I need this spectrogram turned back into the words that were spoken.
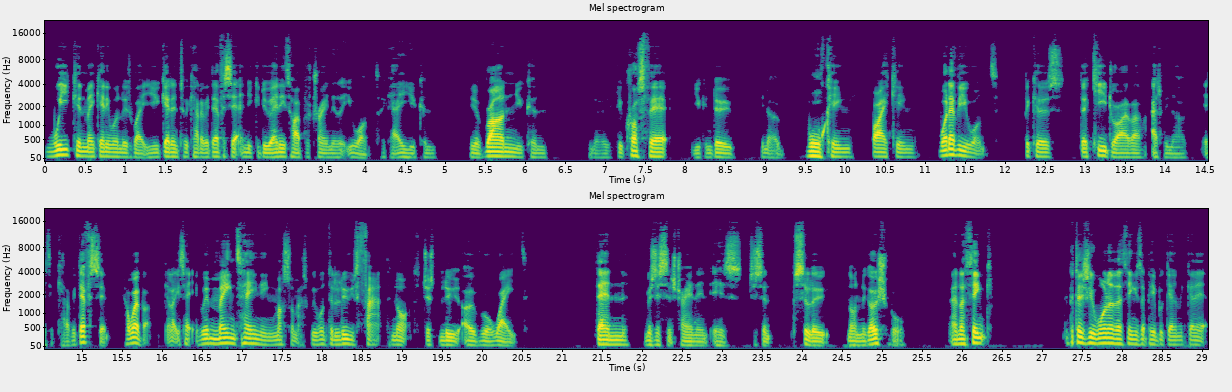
we can make anyone lose weight. You get into a calorie deficit and you can do any type of training that you want. Okay. You can, you know, run, you can, you know, do CrossFit, you can do, you know, walking, biking, whatever you want, because the key driver, as we know, is a calorie deficit. However, like you say, if we're maintaining muscle mass, we want to lose fat, not just lose overall weight, then resistance training is just an absolute non-negotiable. And I think potentially one of the things that people can get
